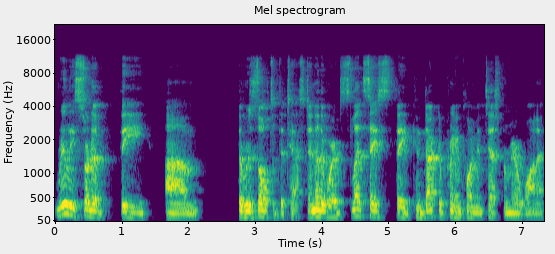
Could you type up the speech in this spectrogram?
really sort of the um, the result of the test. In other words, let's say they conduct a pre-employment test for marijuana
